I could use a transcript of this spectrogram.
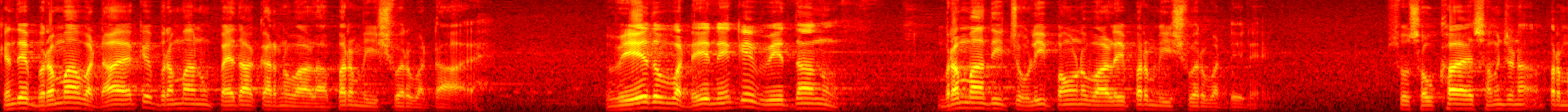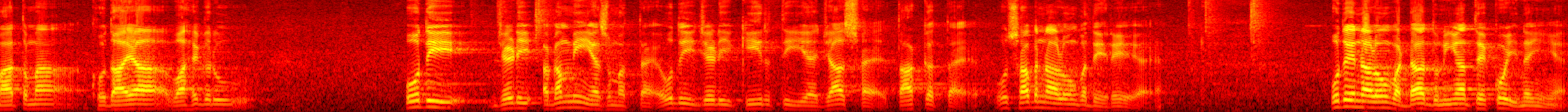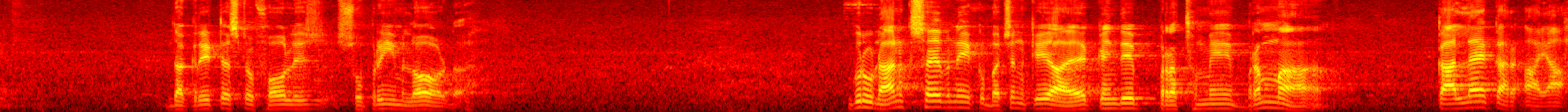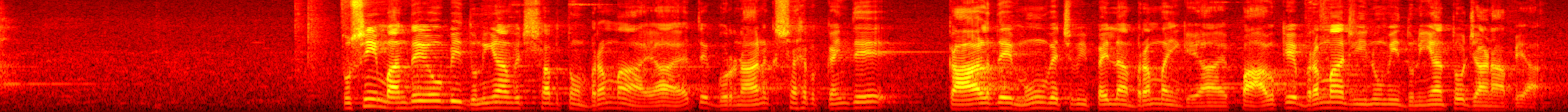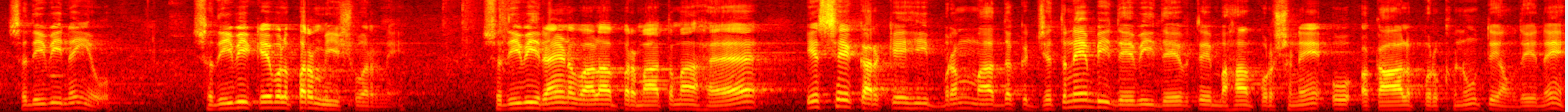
ਕਹਿੰਦੇ ਬ੍ਰਹਮਾ ਵੱਡਾ ਹੈ ਕਿ ਬ੍ਰਹਮਾ ਨੂੰ ਪੈਦਾ ਕਰਨ ਵਾਲਾ ਪਰਮੇਸ਼ਵਰ ਵੱਡਾ ਹੈ। ਵੇਦ ਵੱਡੇ ਨੇ ਕਿ ਵੇਦਾਂ ਨੂੰ ਬ੍ਰਹਮਾ ਦੀ ਝੋਲੀ ਪਾਉਣ ਵਾਲੇ ਪਰਮੇਸ਼ਵਰ ਵੱਡੇ ਨੇ। ਸੋ ਸੌਖਾ ਹੈ ਸਮਝਣਾ, ਪਰਮਾਤਮਾ ਖੁਦਾਇਆ ਵਾਹਿਗੁਰੂ। ਉਹਦੀ ਜਿਹੜੀ ਅਗੰਮੀ ਅਜ਼ਮਤ ਹੈ, ਉਹਦੀ ਜਿਹੜੀ ਕੀਰਤੀ ਹੈ, ਜਸ ਹੈ, ਤਾਕਤ ਹੈ, ਉਹ ਸਭ ਨਾਲੋਂ ਵਧੇਰੇ ਹੈ। ਉਹਦੇ ਨਾਲੋਂ ਵੱਡਾ ਦੁਨੀਆ ਤੇ ਕੋਈ ਨਹੀਂ ਹੈ। The greatest of all is supreme lord Guru Nanak Sahib ਨੇ ਇੱਕ ਬਚਨ ਕਿਹਾ ਹੈ, ਕਹਿੰਦੇ, ਪ੍ਰਥਮੇ ਬ੍ਰਹਮਾ ਕਾਲੇ ਘਰ ਆਇਆ। ਤੁਸੀਂ ਮੰਨਦੇ ਹੋ ਵੀ ਦੁਨੀਆ ਵਿੱਚ ਸਭ ਤੋਂ ਬ੍ਰਹਮਾ ਆਇਆ ਹੈ ਤੇ ਗੁਰੂ ਨਾਨਕ ਸਾਹਿਬ ਕਹਿੰਦੇ ਕਾਲ ਦੇ ਮੂੰਹ ਵਿੱਚ ਵੀ ਪਹਿਲਾਂ ਬ੍ਰਹਮਾ ਹੀ ਗਿਆ ਹੈ। ਭਾਵ ਕਿ ਬ੍ਰਹਮਾ ਜੀ ਨੂੰ ਵੀ ਦੁਨੀਆ ਤੋਂ ਜਾਣਾ ਪਿਆ। ਸਦੀਵੀ ਨਹੀਂ ਉਹ। ਸਦੀਵੀ ਕੇਵਲ ਪਰਮੇਸ਼ਵਰ ਨੇ। ਸਦੀਵੀ ਰਹਿਣ ਵਾਲਾ ਪਰਮਾਤਮਾ ਹੈ। ਇਸੇ ਕਰਕੇ ਹੀ ਬ੍ਰਹਮਾਦਿਕ ਜਿਤਨੇ ਵੀ ਦੇਵੀ ਦੇਵਤੇ ਮਹਾਪੁਰਸ਼ ਨੇ, ਉਹ ਅਕਾਲ ਪੁਰਖ ਨੂੰ ਧਿਆਉਂਦੇ ਨੇ।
